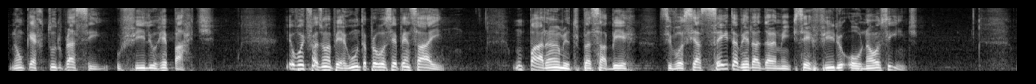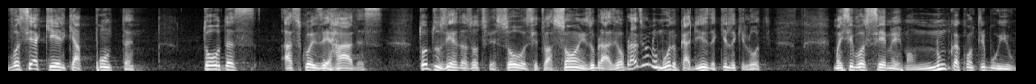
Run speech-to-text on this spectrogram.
não quer tudo para si, o filho reparte. Eu vou te fazer uma pergunta para você pensar aí. Um parâmetro para saber se você aceita verdadeiramente ser filho ou não é o seguinte: você é aquele que aponta todas as coisas erradas todos os erros das outras pessoas, situações do Brasil. O Brasil não muda por causa disso, daquilo, daquilo outro. Mas se você, meu irmão, nunca contribuiu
